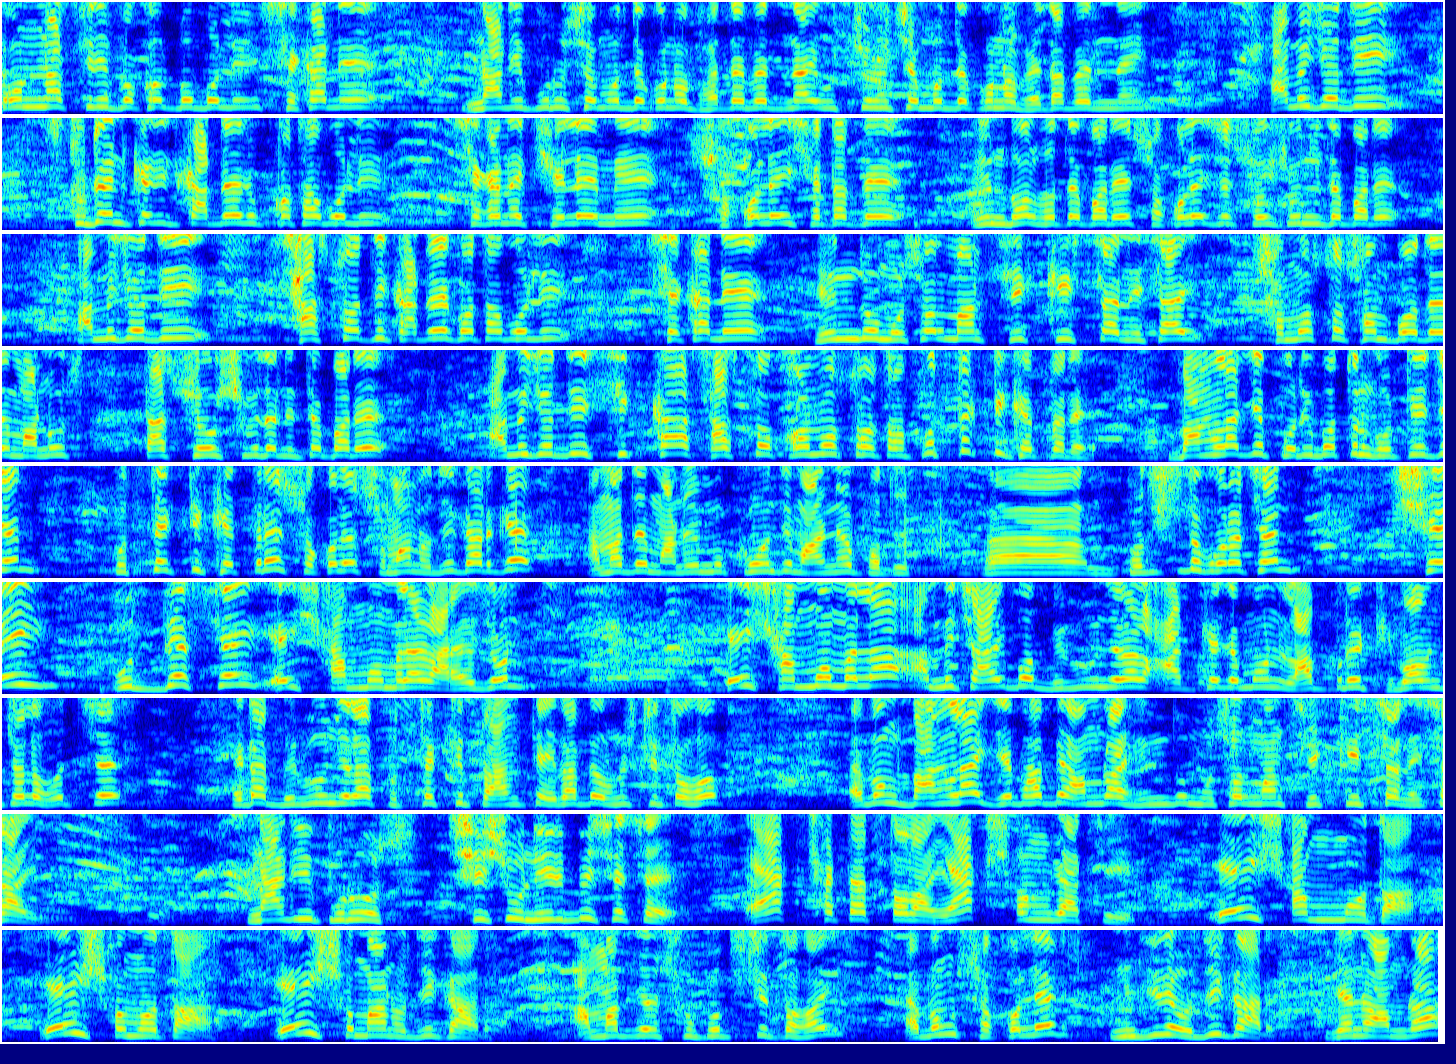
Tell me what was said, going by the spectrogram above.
কন্যাশ্রী প্রকল্প বলি, সেখানে নারী পুরুষের মধ্যে কোনো ভেদাভেদ নাই উচ্চ নিচের মধ্যে কোনো ভেদাভেদ নেই। আমি যদি স্টুডেন্ট ক্রেডিট কার্ডের কথা বলি, সেখানে ছেলে, মেয়ে, সকলেই সেটাতে ইনভলভ হতে পারে, সকলেই সে শৈশব নিতে পারে। আমি যদি স্বাস্থ্যসাথী কার্ডের কথা বলি, সেখানে হিন্দু, মুসলমান, শিখ, খ্রিস্টান, ইসাই, সমস্ত সম্প্রদায়ের মানুষ তার সুযোগ সুবিধা নিতে পারে। আমি যদি শিক্ষা, স্বাস্থ্য, কর্মসংস্থান প্রত্যেকটি ক্ষেত্রে বাংলা যে পরিবর্তন ঘটিয়েছেন, প্রত্যেকটি ক্ষেত্রে সকলের সমান অধিকারকে আমাদের মাননীয় মুখ্যমন্ত্রী, মাননীয় প্রতি- প্রতিষ্ঠিত করেছেন। সেই উদ্দেশ্যেই এই সাম্য মেলার আয়োজন। এই সাম্য মেলা আমি চাইব বীরভূম জেলার আজকে যেমন লাভপুরের ঠিবা অঞ্চলে হচ্ছে, এটা বীরভূম জেলার প্রত্যেকটি প্রান্তে এভাবে অনুষ্ঠিত হোক এবং বাংলায় যেভাবে আমরা হিন্দু, মুসলমান, শিখ, খ্রিস্টান, ইসাই, নারী, পুরুষ, শিশু নির্বিশেষে এক ছাতার তলায় একসঙ্গে আছি, এই সাম্যতা, এই সমতা, এই সমান অধিকার আমাদের সুপ্রতিষ্ঠিত হয় এবং সকলের নিজেদের অধিকার যেন আমরা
